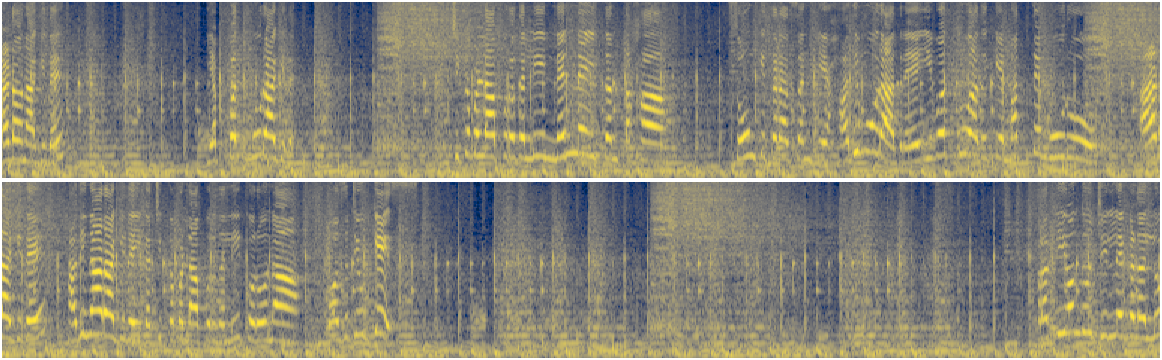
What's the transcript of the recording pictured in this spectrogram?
ಆಡ್ ಆನ್ ಆಗಿದೆ. ಎಪ್ಪತ್ಮೂರಾಗಿದೆ ಚಿಕ್ಕಬಳ್ಳಾಪುರದಲ್ಲಿ ನಿನ್ನೆ ಇದ್ದಂತಹ ಸೋಂಕಿತರ ಸಂಖ್ಯೆ ಹದಿಮೂರಾದರೆ ಇವತ್ತು ಅದಕ್ಕೆ ಮತ್ತೆ ಮೂರು ಆಡ್ ಆಗಿದೆ. ಹದಿನಾರಾಗಿದೆ ಈಗ ಚಿಕ್ಕಬಳ್ಳಾಪುರದಲ್ಲಿ ಕೊರೋನಾ ಪಾಸಿಟಿವ್ ಕೇಸ್ ಪ್ರತಿಯೊಂದು ಜಿಲ್ಲೆಗಳಲ್ಲೂ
